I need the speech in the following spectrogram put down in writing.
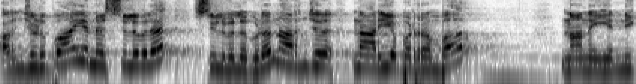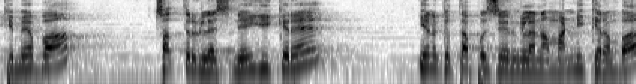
அறிஞ்சிடுப்பா என்ன சிலுவில் சிலுவில் கூட நான் அறிஞ்சு நான் அறியப்படுறேன்பா. நான் என்றைக்குமேப்பா சத்துருகளை சிநேகிக்கிறேன். எனக்கு தப்பு செய்யுங்களா நான் மன்னிக்கிறேன்பா.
